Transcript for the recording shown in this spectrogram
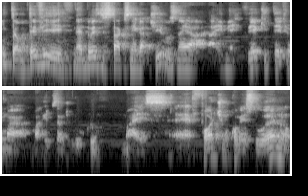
Então, teve né, dois destaques negativos, né? A, a, MRV, que teve uma, uma revisão de lucro mais é, forte no começo do ano,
